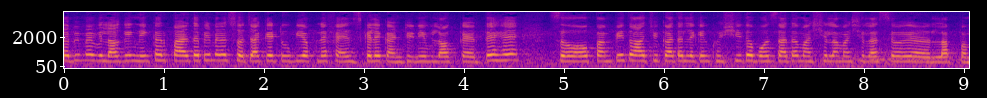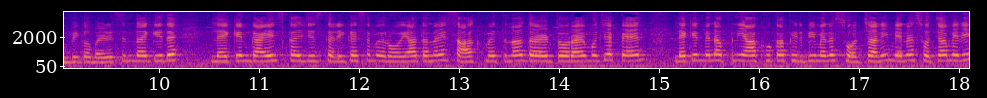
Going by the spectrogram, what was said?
तभी मैं व्लॉगिंग नहीं कर पा रहा था मैंने सोचा कि टू भी अपने फैंस के लिए कंटिन्यू व्लॉग करते हैं। सो so, पम्पी तो आ चुका था लेकिन खुशी तो बहुत ज़्यादा माशाल्लाह माशाल्लाह से अल्लाह पम्पी को बड़ी ज़िंदगी दे। लेकिन गाइस कल जिस तरीके से मैं रोया था ना इस आँख में इतना दर्द हो रहा है मुझे पेन लेकिन मैंने अपनी आँखों का फिर भी मैंने सोचा नहीं मैंने सोचा मेरी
